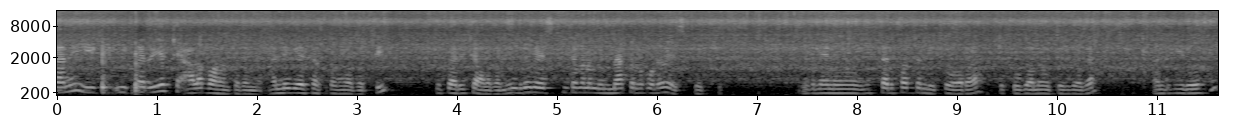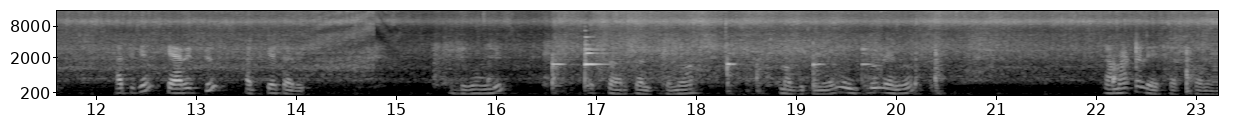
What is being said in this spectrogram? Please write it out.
కానీ ఈ ఈ కర్రీ చాలా బాగుంటుందండి. అన్నీ వేసేస్తాం కాబట్టి ఈ కర్రీ చాలా బాగుంది. ఇందులో వేసుకుంటే మనం ఇందాకలు కూడా వేసుకోవచ్చు. ఇంకా నేను సరిపోతుంది కూర ఎక్కువగానే అవుతుంది కదా. అందుకే ఈరోజు అతికే క్యారెట్ అతికే కర్రీ. ఇదిగోండి. ఒకసారి కలుపుకున్నా మగ్గుతున్నాను ఇంట్లో నేను టమాటాలు వేసేస్తాను.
